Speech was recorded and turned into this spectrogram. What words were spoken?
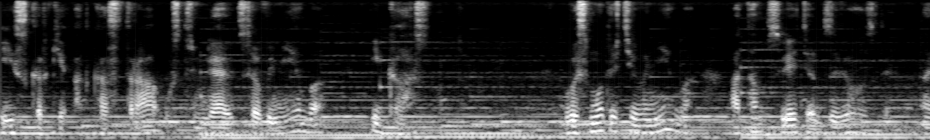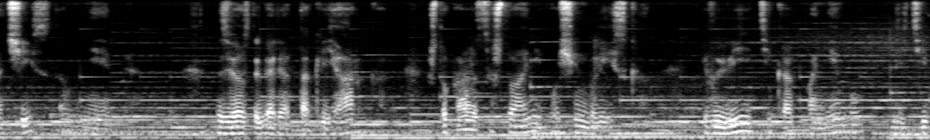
искорки от костра устремляются в небо и гаснут. Вы смотрите в небо, а там светят звезды на чистом небе. Звезды горят так ярко, что кажется, что они очень близко, и вы видите, как по небу летит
